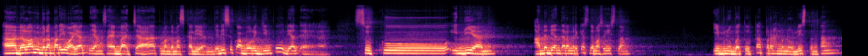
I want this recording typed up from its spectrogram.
Uh, dalam beberapa riwayat yang saya baca teman-teman sekalian jadi suku aborigin itu di eh, suku Indian ada di antara mereka sudah masuk Islam. Ibnu Batuta pernah menulis tentang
